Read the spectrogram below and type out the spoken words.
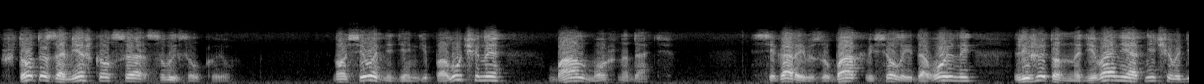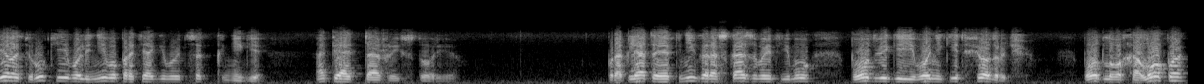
что-то замешкался с высылкою. Но сегодня деньги получены, бал можно дать. С сигарой в зубах, веселый и довольный, лежит он на диване, и от нечего делать руки его лениво протягиваются к книге. Опять та же история. Проклятая книга рассказывает ему подвиги его Никиты Федоровича, подлого холопа,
